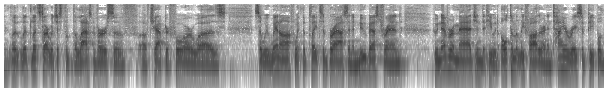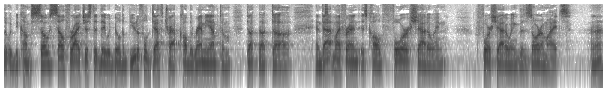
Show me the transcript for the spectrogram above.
let, let, let's start with just the, the last verse of, of chapter 4 was so we went off with the plates of brass and a new best friend who never imagined that he would ultimately father an entire race of people that would become so self-righteous that they would build a beautiful death trap called the Rameumptom. Dot dot dot. And that, my friend, is called foreshadowing. Foreshadowing the Zoramites. Huh?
